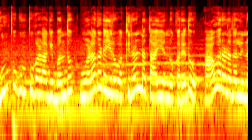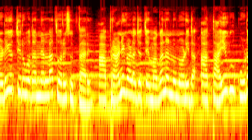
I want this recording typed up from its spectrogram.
ಗುಂಪು ಗುಂಪುಗಳಾಗಿ ಬಂದು ಒಳಗಡೆ ಇರುವ ಕಿರಣ್ನ ತಾಯಿಯನ್ನು ಕರೆದು ಆವರಣದಲ್ಲಿ ನಡೆಯುತ್ತಿರುವುದನ್ನೆಲ್ಲ ತೋರಿಸುತ್ತಾರೆ. ಆ ಪ್ರಾಣಿಗಳ ಜೊತೆ ಮಗನನ್ನು ನೋಡಿದ ಆ ತಾಯಿಗೂ ಕೂಡ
